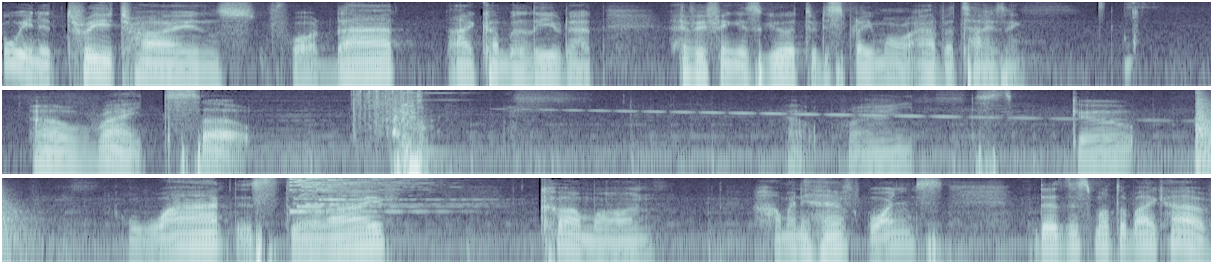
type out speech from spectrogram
We need three tries for that. I can't believe that everything is good to display more advertising. Alright, so. Alright, let's go. What is still alive? Come on. How many health points does this motorbike have?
